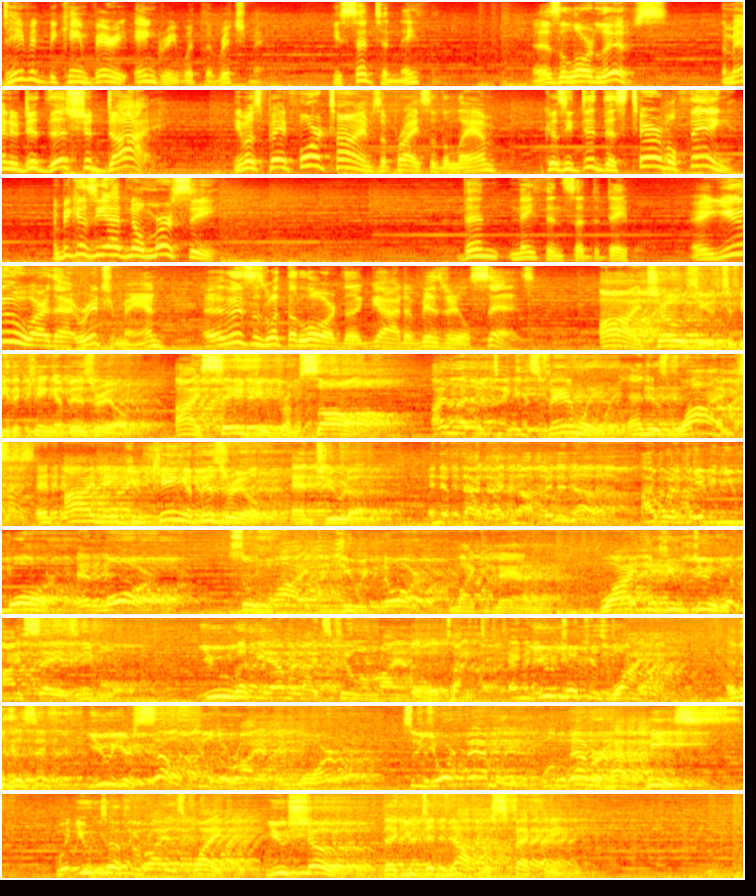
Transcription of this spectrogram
David became very angry with the rich man. He said to Nathan, As the Lord lives, the man who did this should die. He must pay four times the price of the lamb because he did this terrible thing and because he had no mercy. Then Nathan said to David, You are that rich man. Uh, this is what the Lord, the God of Israel, says. I chose you to be the king of Israel. I saved you from Saul. I let you take his family and his wives, and I made you king of Israel and Judah. And if that had not been enough, I would have given you more and more. So why did you ignore my command? Why did you do what I say is evil? You let the Ammonites kill Uriah the Hittite, and you took his wife. It is as if you yourself killed Uriah in war, so your family will never have peace. When you took Uriah's wife, you showed that you did not respect me.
